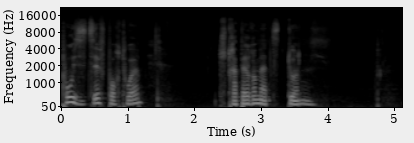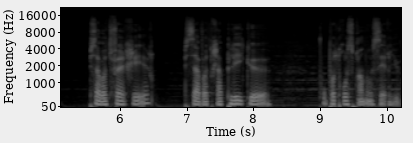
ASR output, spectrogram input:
positif pour toi, tu te rappelleras ma petite toune. Puis ça va te faire rire, puis ça va te rappeler que faut pas trop se prendre au sérieux.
